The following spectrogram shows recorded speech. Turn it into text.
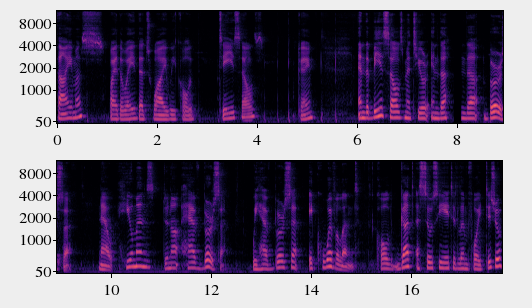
thymus. By the way, that's why we call it T cells. Okay. And the B cells mature in the, in the bursa. Now, humans do not have bursa. We have bursa equivalent called gut-associated lymphoid tissue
